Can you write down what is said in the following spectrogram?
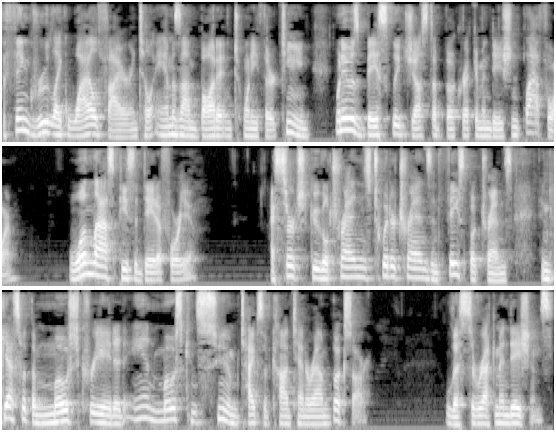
the thing grew like wildfire until Amazon bought it in 2013 when it was basically just a book recommendation platform. One last piece of data for you. I searched Google Trends, Twitter Trends, and Facebook Trends, and guess what the most created and most consumed types of content around books are? Lists of recommendations.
